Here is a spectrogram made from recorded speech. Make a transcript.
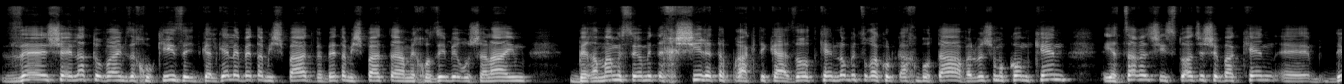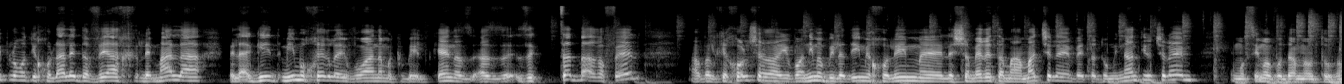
זה שאלה טובה אם זה חוקי, זה התגלגל לבית המשפט ובית המשפט המחוזי בירושלים ברמה מסוימת הכשיר את הפרקטיקה הזאת, כן, לא בצורה כל כך בוטה, אבל באיזשהו מקום כן יצר איזושהי סיטואציה שבה כן אה, דיפלומט יכולה לדווח למעלה ולהגיד מי מוכר ליבואן המקביל, כן, אז, אז זה קצת בערפל. אבל ככל שהיבואנים הבלעדיים יכולים אה, לשמר את המעמד שלהם ואת הדומיננטיות שלהם, הם עושים עבודה מאוד טובה.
